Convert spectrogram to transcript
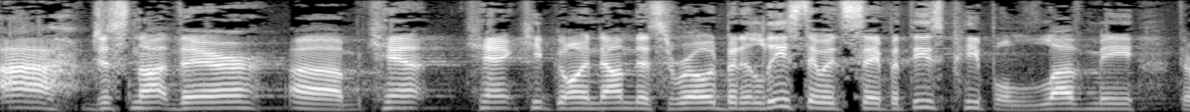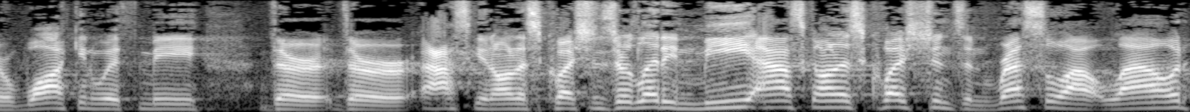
Ah, just not there. Um, can't, can't keep going down this road. But at least they would say, but these people love me. They're walking with me. They're, they're asking honest questions. They're letting me ask honest questions and wrestle out loud.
